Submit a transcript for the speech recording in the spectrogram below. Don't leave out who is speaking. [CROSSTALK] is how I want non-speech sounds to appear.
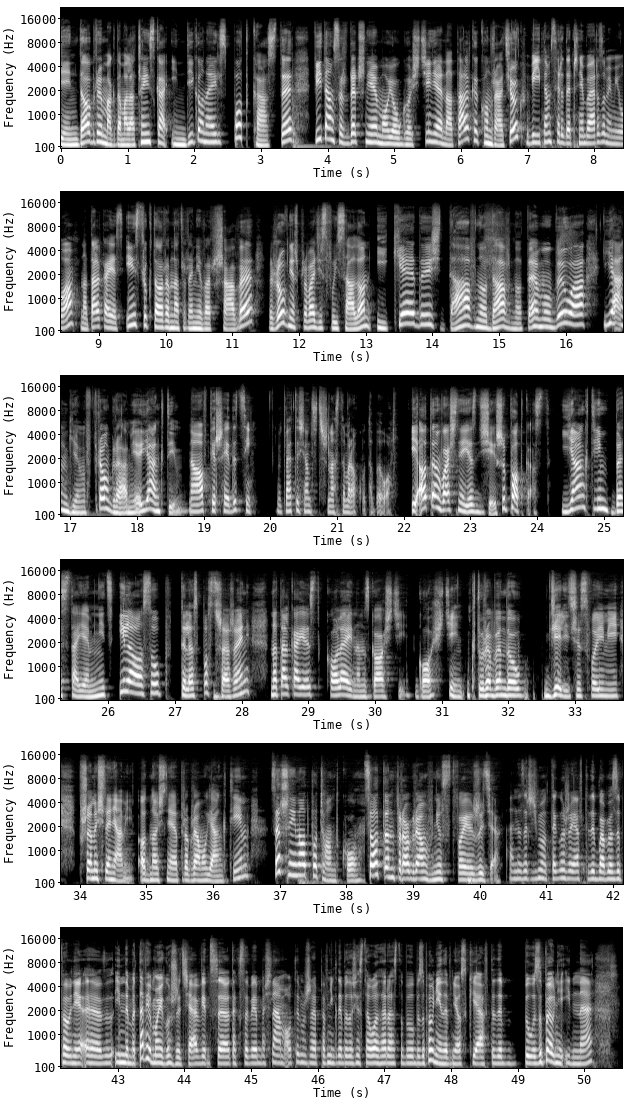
Speaker 1: Dzień dobry, Magda Malaczyńska, Indigo Nails Podcasty. Witam serdecznie moją gościnę Natalkę Konraciuk.
Speaker 2: Witam serdecznie, bardzo mi miło.
Speaker 1: Natalka jest instruktorem na terenie Warszawy, również prowadzi swój salon i kiedyś, dawno, dawno temu była Youngiem w programie Young Team.
Speaker 2: No, w pierwszej edycji. W 2013 roku to było.
Speaker 1: I o tym właśnie jest dzisiejszy podcast. Young Team bez tajemnic. Ile osób, tyle spostrzeżeń. Natalka jest kolejnym z gości, gościń, które będą dzielić się swoimi przemyśleniami odnośnie programu Young Team. Zacznijmy od początku. Co ten program wniósł w Twoje życie?
Speaker 2: No, zacznijmy od tego, że ja wtedy byłam na zupełnie e, innym etapie mojego życia, więc e, tak sobie myślałam o tym, że pewnie gdyby to się stało teraz, to byłyby zupełnie inne wnioski, a wtedy były zupełnie inne.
